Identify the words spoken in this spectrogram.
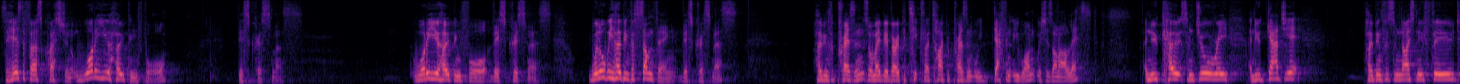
So here's the first question What are you hoping for this Christmas? What are you hoping for this Christmas? We'll all be hoping for something this Christmas. Hoping for presents, or maybe a very particular type of present we definitely want, which is on our list. A new coat, some jewelry, a new gadget. Hoping for some nice new food.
